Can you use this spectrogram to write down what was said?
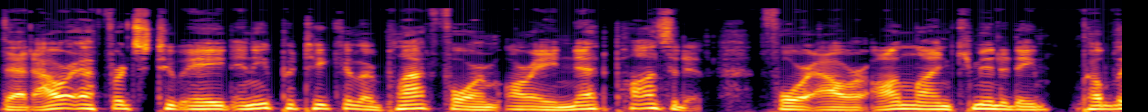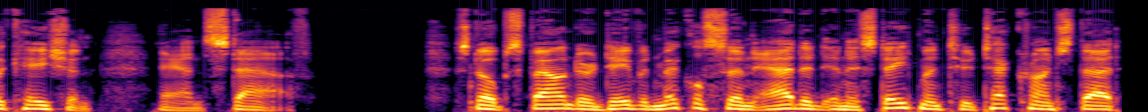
that our efforts to aid any particular platform are a net positive for our online community, publication, and staff. Snopes founder David Mikkelson added in a statement to TechCrunch that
